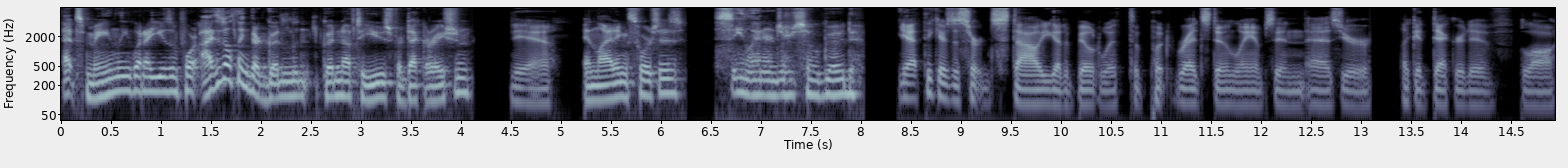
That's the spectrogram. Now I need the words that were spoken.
That's mainly what I use them for. I still think they're good good enough to use for decoration Yeah. and lighting sources. Sea lanterns are so good. Yeah, I think there's a certain style you got to build with to put redstone lamps in as your like a decorative block.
